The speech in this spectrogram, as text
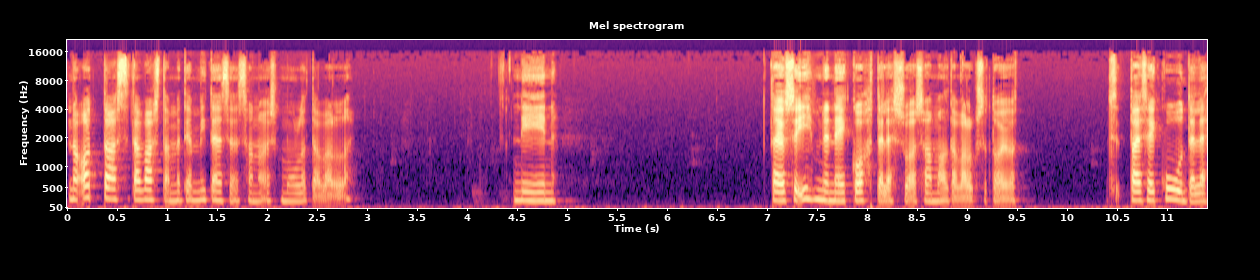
no ottaa sitä vastaan, mä tiedän miten sen sanoisi muulla tavalla, niin tai jos se ihminen ei kohtele sua samalla tavalla kuin sä toivot, tai se ei kuuntele,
